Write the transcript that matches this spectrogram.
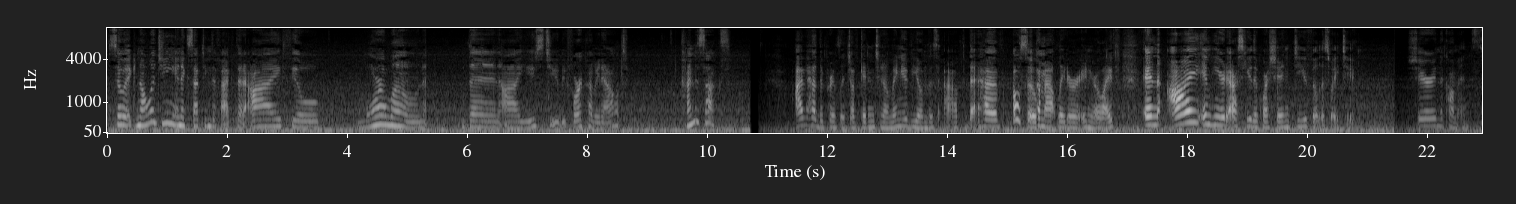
So, acknowledging and accepting the fact that I feel more alone than I used to before coming out kind of sucks. I've had the privilege of getting to know many of you on this app that have also come out later in your life. And I am here to ask you the question, do you feel this way too? Share in the comments.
